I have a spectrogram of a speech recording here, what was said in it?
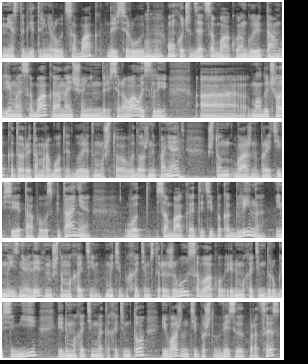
место, где тренируют собак, дрессируют. Угу. Он хочет взять собаку. Он говорит, там, где моя собака, она еще не надрессировалась ли. А молодой человек, который там работает, говорит ему, что вы должны понять, что важно пройти все этапы воспитания, вот собака это типа как глина, и мы из нее лепим, что мы хотим. Мы типа хотим сторожевую собаку, или мы хотим друга семьи, или мы хотим это, хотим то, и важно типа, чтобы весь этот процесс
